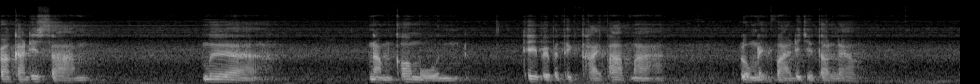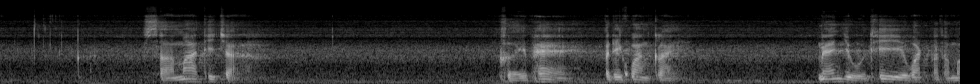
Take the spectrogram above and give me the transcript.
ประการที่สามเมื่อนำข้อมูลที่ไปบันทึกถ่ายภาพมา ลงในไฟล์ดิจิตอลแล้ว สามารถที่จะเผยแพร่ไปได้กว้างไกล แม้อยู่ที่วัดพระธรรม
